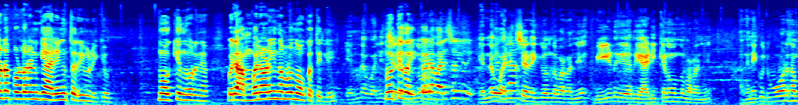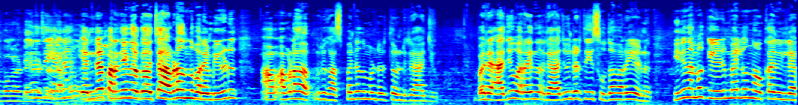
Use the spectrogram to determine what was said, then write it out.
നടപ്പുള്ളവരെനിക്ക് ആരെങ്കിലും തെറി വിളിക്കൂ? നോക്കിയെന്ന് പറഞ്ഞാൽ ഒരു അമ്പലമാണെങ്കിൽ നമ്മൾ നോക്കത്തില്ലേ? എന്നെ വലിച്ചടിക്കുമെന്ന് പറഞ്ഞ് വീട് കയറി അടിക്കണമെന്ന് പറഞ്ഞ് അങ്ങനെയൊക്കെ ഒരുപാട് സംഭവങ്ങൾ എന്റെ പറഞ്ഞതെന്നൊക്കെ വെച്ചാൽ അവിടെ നിന്ന് പറയും വീട് അവളെ ഒരു ഹസ്ബൻഡ് ഒന്നും കൊണ്ടെടുത്തോണ്ട് രാജു. അപ്പോൾ രാജു പറയുന്ന രാജുവിന്റെ അടുത്ത് ഈ സുധ പറയാണ് ഇനി നമുക്ക് കീഴ്മേലും നോക്കാനില്ല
